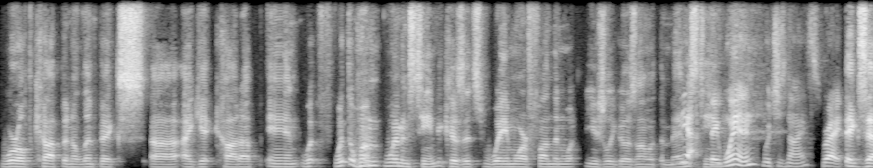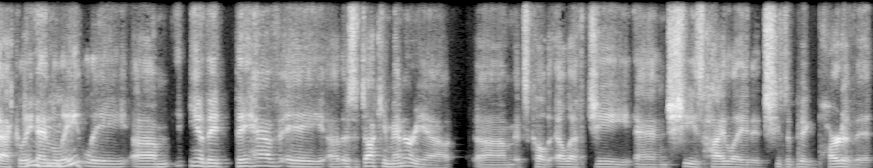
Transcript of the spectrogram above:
World Cup and Olympics, uh, I get caught up in with, with the women's team because it's way more fun than what usually goes on with the men's yeah, team. They win, which is nice, right? Exactly. and lately, um, you know, they they have a uh, there's a documentary out. Um, it's called LFG, and she's highlighted. She's a big part of it.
